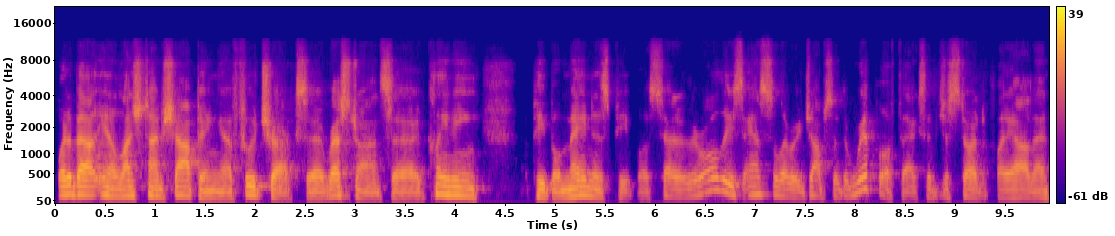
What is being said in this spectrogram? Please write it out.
what about, you know, lunchtime shopping, uh, food trucks, uh, restaurants, uh, cleaning people, maintenance people, et cetera. There are all these ancillary jobs. So the ripple effects have just started to play out. And,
